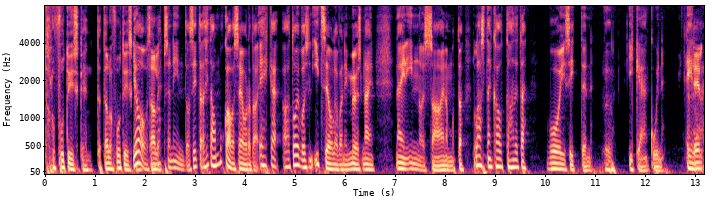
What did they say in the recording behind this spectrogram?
Täällä on futiskenttä, täällä on futiskenttä. Joo, se oli, lapsen into. Sitä, sitä on mukava seurata. Ehkä äh, toivoisin itse olevani myös näin, näin innoissaan aina, mutta lasten kauttahan tätä voi sitten ikään kuin elää El-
